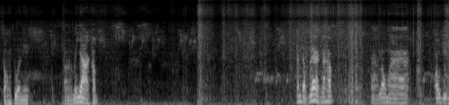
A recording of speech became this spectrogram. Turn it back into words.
2ตัวนี้ไม่ยากครับ อันดับแรกนะครับเรามาเอาดิน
